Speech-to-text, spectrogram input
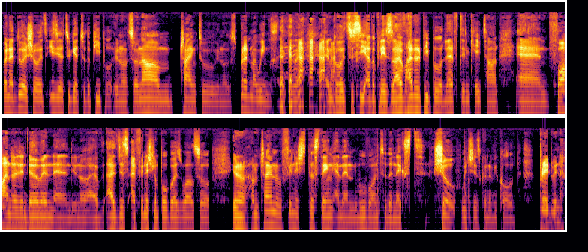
when I do a show, it's easier to get to the people, you know. So now I'm trying to you know spread my wings like, and, go to see other places. I have 100 people left in Cape Town and 400 in Durban, and you know I I just I finished Limpopo as well. So you know I'm trying to finish this thing and then move on to the next show, which is going to be called Breadwinner.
